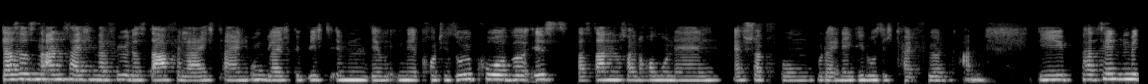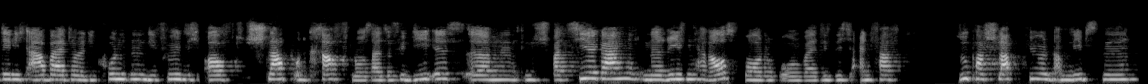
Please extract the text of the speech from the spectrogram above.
Das ist ein Anzeichen dafür, dass da vielleicht ein Ungleichgewicht in der, in der Cortisolkurve ist, was dann zu einer hormonellen Erschöpfung oder Energielosigkeit führen kann. Die Patienten, mit denen ich arbeite oder die Kunden, die fühlen sich oft schlapp und kraftlos. Also für die ist ähm, ein Spaziergang eine riesen Herausforderung, weil sie sich einfach super schlapp fühlen und am liebsten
